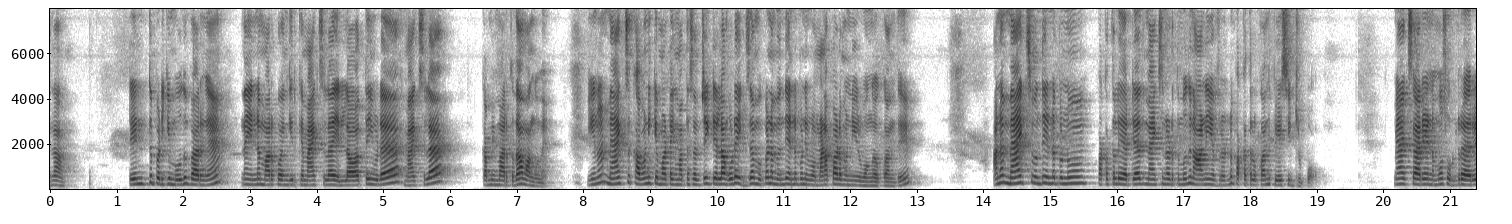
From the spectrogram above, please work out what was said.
இல்லா டென்த்து படிக்கும்போது பாருங்கள் நான் என்ன மார்க் வாங்கியிருக்கேன்? மேக்ஸில் எல்லாத்தையும் விட மேக்ஸில் கம்மி மார்க் தான் வாங்குவேன். ஏன்னா மேக்ஸு கவனிக்க மாட்டேங்க. மற்ற சப்ஜெக்ட் எல்லாம் கூட எக்ஸாம் இப்போ நம்ம வந்து என்ன பண்ணிடுவோம்? மனப்பாடம் பண்ணிடுவோங்க உட்காந்து ஆனால் மேக்ஸ் வந்து என்ன பண்ணும்? பக்கத்தில் யார்ட்டையாவது மேக்ஸ் நடத்தும் போது நானும் என் ஃப்ரெண்டும் பக்கத்தில் உட்காந்து பேசிகிட்டு இருப்போம். மேக்ஸ் சார் என்னமோ சொல்கிறாரு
